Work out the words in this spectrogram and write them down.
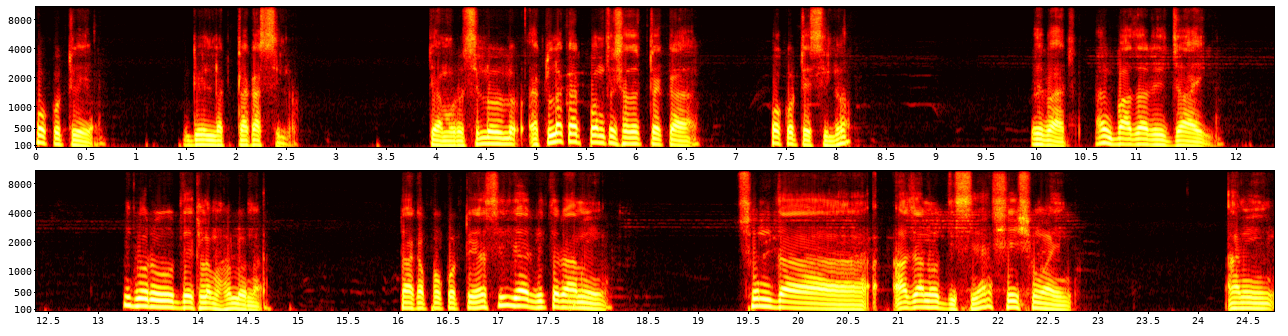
পকেটে দেড় লাখ টাকা ছিল। তেমনও ছিল, এক লাখ আর পঞ্চাশ হাজার টাকা পকেটে ছিল। এবার আমি বাজারে যাই, গরু দেখলাম হলো না। টাকা পকেটে আছি, যার ভিতরে আমি সন্ধ্যা আজানও দিছে। সেই সময় আমি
